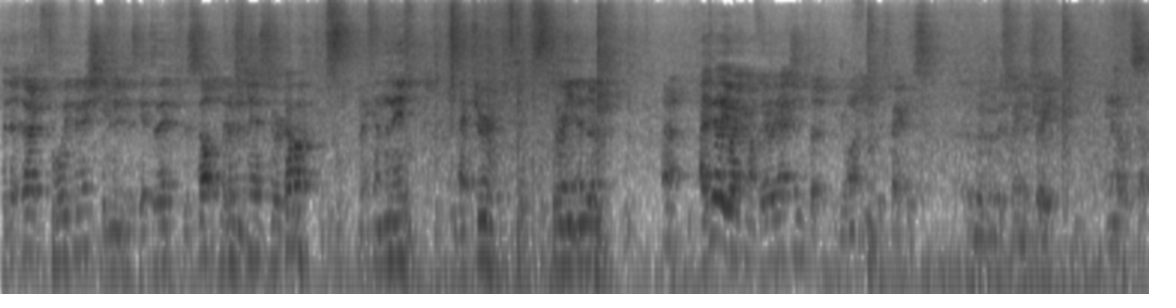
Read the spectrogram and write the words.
So don't- fully finish, even if you just get to there. Just stop, let them a chance to recover. Back underneath, back through, end uh, Ideally you're working off their reactions, but if you want, you can just practice the movement between the tree in and of itself.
